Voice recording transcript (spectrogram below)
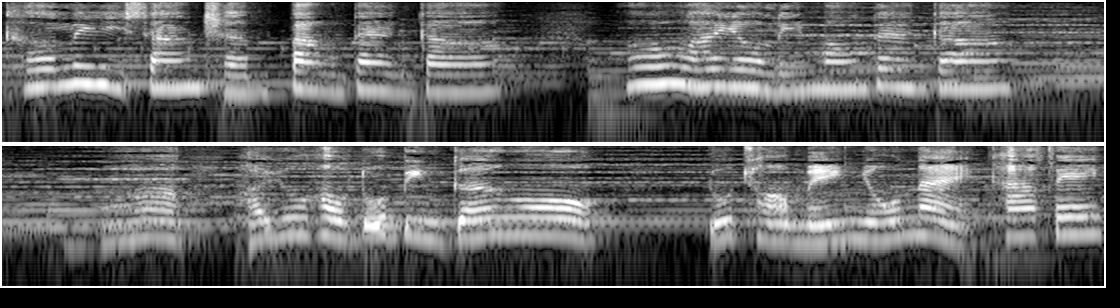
克力香橙棒蛋糕。哦，还有柠檬蛋糕。哇，还有好多饼干哦，有草莓、牛奶、咖啡、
